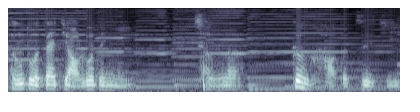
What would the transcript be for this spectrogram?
曾躲在角落的你成了更好的自己。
